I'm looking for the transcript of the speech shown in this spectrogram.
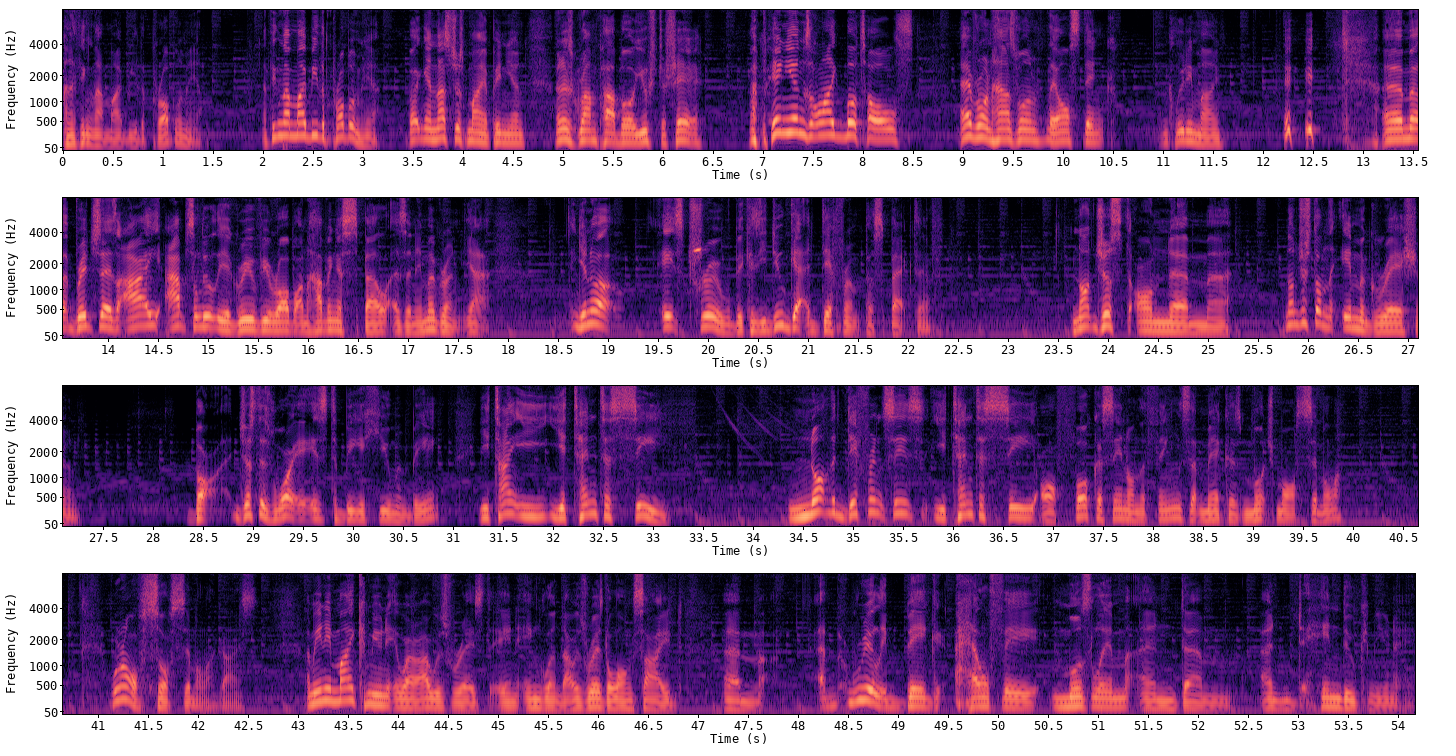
And I think that might be the problem here. I think that might be the problem here. But again, that's just my opinion. And as Grandpa Bo used to say, opinions are like buttholes. Everyone has one, they all stink, including mine. Um, Bridge says, I absolutely agree with you, Rob, on having a spell as an immigrant. Yeah. You know, it's true because you do get a different perspective. Not just on um, uh, not just on the immigration, but just as what it is to be a human being. You, t- you, you tend to see not the differences, you tend to see or focus in on the things that make us much more similar. We're all so similar, guys. I mean, in my community where I was raised in England, I was raised alongside um, a really big, healthy Muslim and um, and Hindu community.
